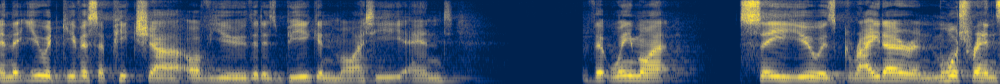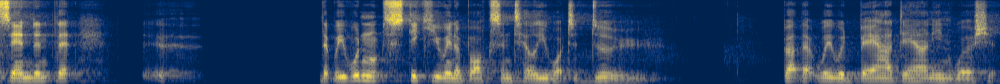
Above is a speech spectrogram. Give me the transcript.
and that you would give us a picture of you that is big and mighty and that we might see you as greater and more transcendent, that, uh, that we wouldn't stick you in a box and tell you what to do, but that we would bow down in worship.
